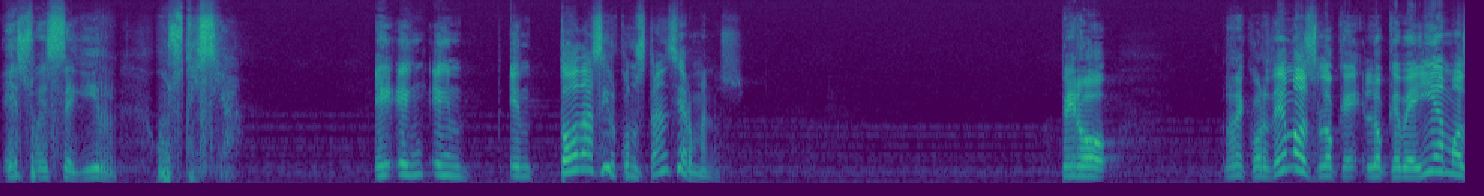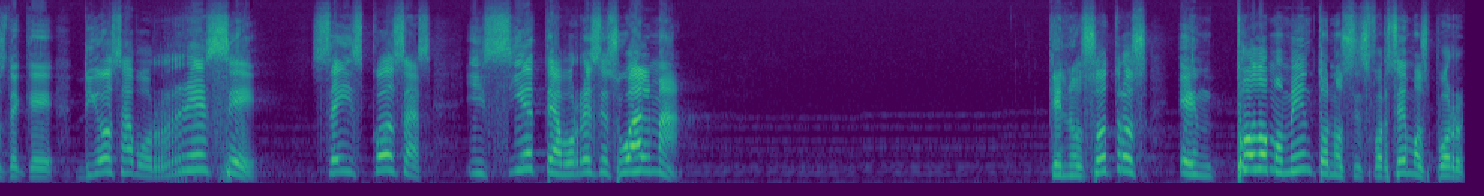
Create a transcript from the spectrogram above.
Eso es seguir justicia en, en, toda circunstancia, hermanos. Pero recordemos lo que, lo que veíamos de que Dios aborrece seis cosas y siete aborrece su alma. Que nosotros en todo momento nos esforcemos por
